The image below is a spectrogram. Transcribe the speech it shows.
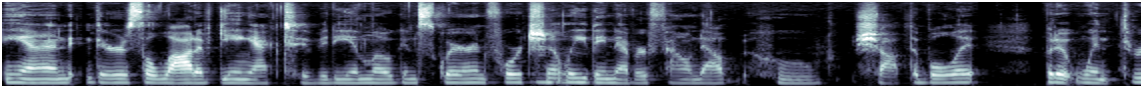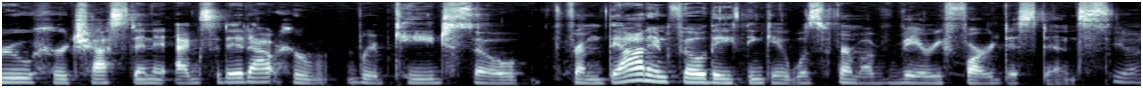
And there's a lot of gang activity in Logan Square. Unfortunately, they never found out who shot the bullet, but it went through her chest and it exited out her rib cage. So, from that info, they think it was from a very far distance Yeah.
